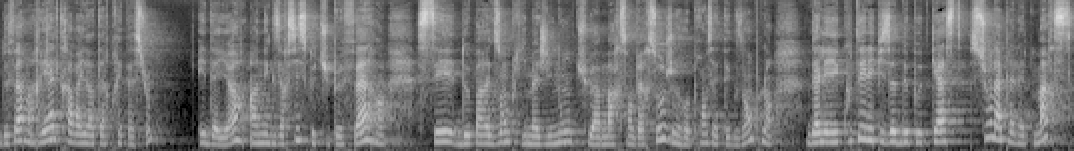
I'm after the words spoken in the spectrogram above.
de faire un réel travail d'interprétation. Et d'ailleurs, un exercice que tu peux faire, c'est de par exemple, imaginons tu as Mars en verso, je reprends cet exemple, d'aller écouter l'épisode de podcast sur la planète Mars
